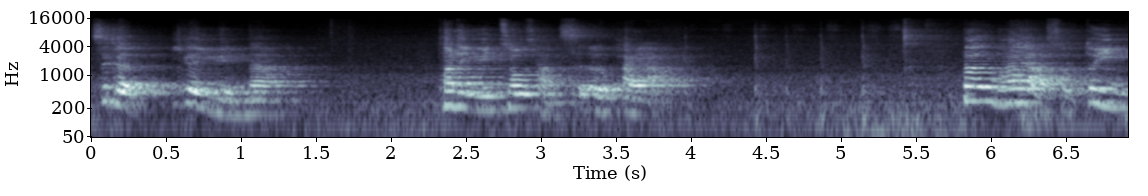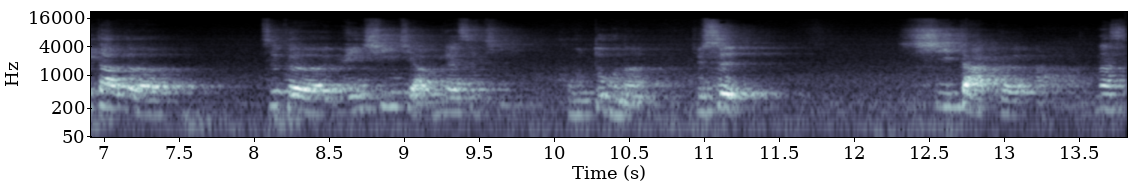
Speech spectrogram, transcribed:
这个一个圆呢，它的圆周长是二派 r。那二派 r 所对应到的这个圆心角应该是几弧度呢？就是西大个 r，那是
